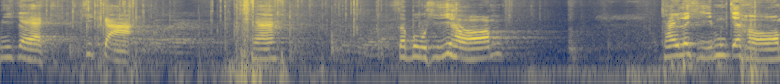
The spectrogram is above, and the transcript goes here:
มีแต่ขี้กานะ สบู่หีหอม ใช้แล้วหีมึงจะหอม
